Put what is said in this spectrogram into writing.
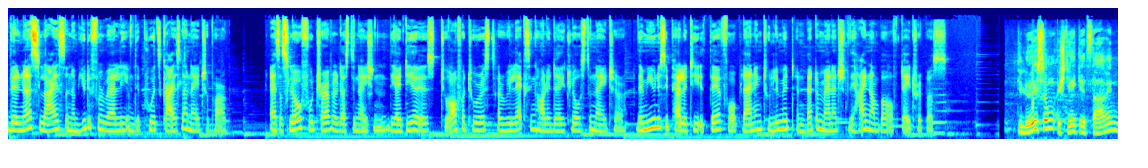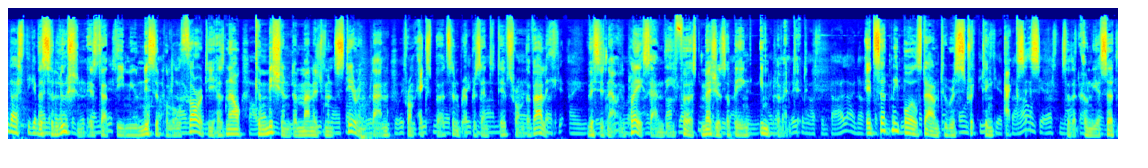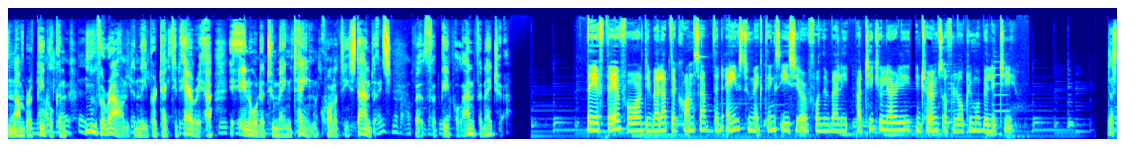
Villnöss lies in a beautiful valley in the Puez-Geisler Nature Park. As a slow food travel destination, the idea is to offer tourists a relaxing holiday close to nature. The municipality is therefore planning to limit and better manage the high number of day trippers. The solution is that the municipal authority has now commissioned a management steering plan from experts and representatives from the valley. This is now in place and the first measures are being implemented. It certainly boils down to restricting access so that only a certain number of people can move around in the protected area in order to maintain quality standards, both for people and for nature. They have therefore developed a concept that aims to make things easier for the valley, particularly in terms of local mobility. This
